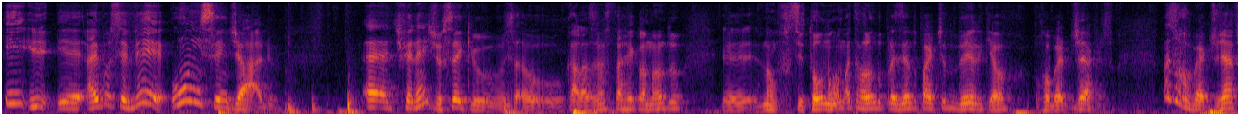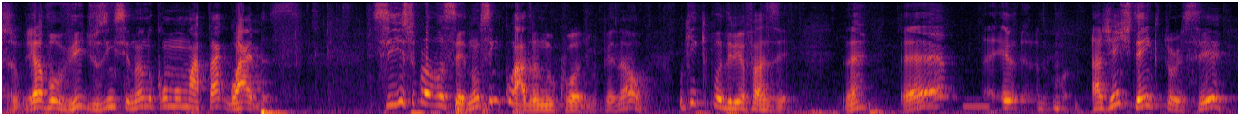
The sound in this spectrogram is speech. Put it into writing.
E, e, e aí você vê um incendiário. É diferente, eu sei que o, o Calazans está reclamando, eh, não citou o nome, mas está falando do presidente do partido dele, que é o Roberto Jefferson. Mas o Roberto Jefferson Também. gravou vídeos ensinando como matar guardas. Se isso para você não se enquadra no Código Penal, o que, que poderia fazer? Né? É, eu, a gente tem que torcer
